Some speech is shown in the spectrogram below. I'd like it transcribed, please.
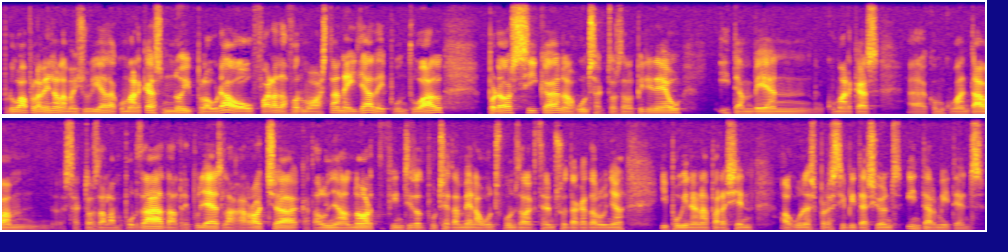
Probablement a la majoria de comarques no hi plourà o ho farà de forma bastant aïllada i puntual, però sí que en alguns sectors del Pirineu i també en comarques, eh, com comentàvem, sectors de l'Empordà, del Ripollès, la Garrotxa, Catalunya del Nord, fins i tot potser també en alguns punts de l'extrem sud de Catalunya hi puguin anar apareixent algunes precipitacions intermitents.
